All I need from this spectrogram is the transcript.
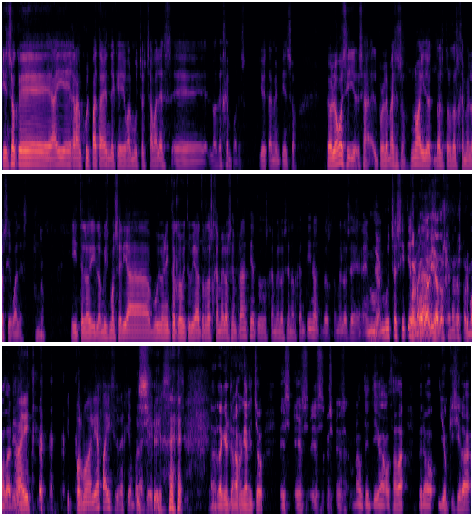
Pienso que hay gran culpa también de que igual muchos chavales eh, lo dejen por eso. Yo también pienso. Pero luego sí, o sea, el problema es eso. No hay do- dos, otros dos gemelos iguales. No. Y, te lo, y lo mismo sería muy bonito que tuviera otros dos gemelos en Francia, otros dos gemelos en Argentina, otros dos gemelos en, en muchos sitios. Por para- modalidad, dos gemelos por modalidad. Ahí. Y por modalidad, país y región, por así Sí. decir. La verdad que el trabajo que han hecho es- es- es- es una auténtica gozada, pero yo quisiera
